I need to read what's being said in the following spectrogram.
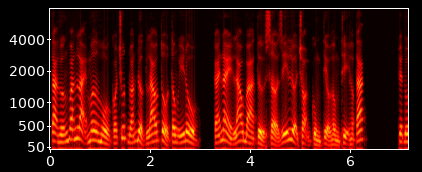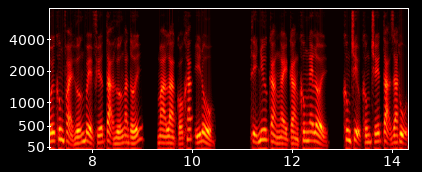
Tạ hướng vãn lại mơ hồ có chút đoán được lao tổ tông ý đồ, cái này lao bà tử sở dĩ lựa chọn cùng tiểu hồng thị hợp tác. Tuyệt đối không phải hướng về phía tạ hướng an tới, mà là có khác ý đồ. Thì như càng ngày càng không nghe lời, không chịu khống chế tạ gia thụ.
